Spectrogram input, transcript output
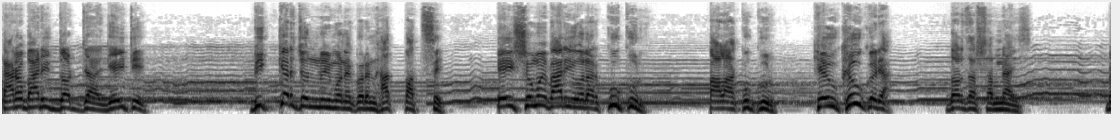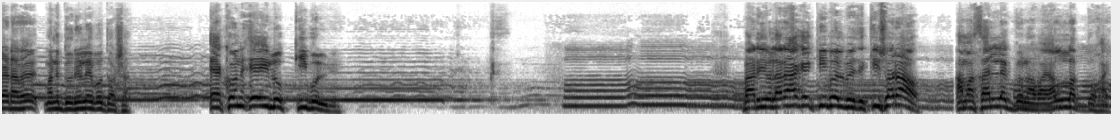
কারও বাড়ির দরজা গেইটে ভিক্ষার জন্যই মনে করেন হাত পাচ্ছে এই সময় বাড়িওয়ালার কুকুর, পালা কুকুর, খেউ খেউ করিয়া দরজার সামনে আইস বেড়ারে মানে ধরে লেব দশা। এখন এই লোক কি বলবে? বাড়িওয়ালার আগে কি বলবে যে, কি সরাও? আমার চাল লাগতো না ভাই আল্লাহ দোহাই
